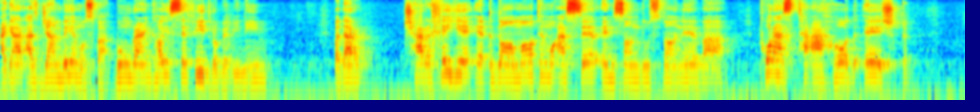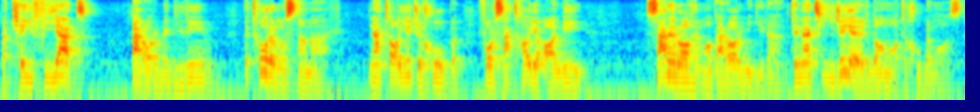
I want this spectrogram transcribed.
اگر از جنبه مثبت بومرنگ های سفید رو ببینیم و در چرخه اقدامات مؤثر انسان دوستانه و پر از تعهد عشق و کیفیت قرار بگیریم به طور مستمر نتایج خوب فرصتهای عالی سر راه ما قرار می‌گیرند که نتیجه اقدامات خوب ماست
